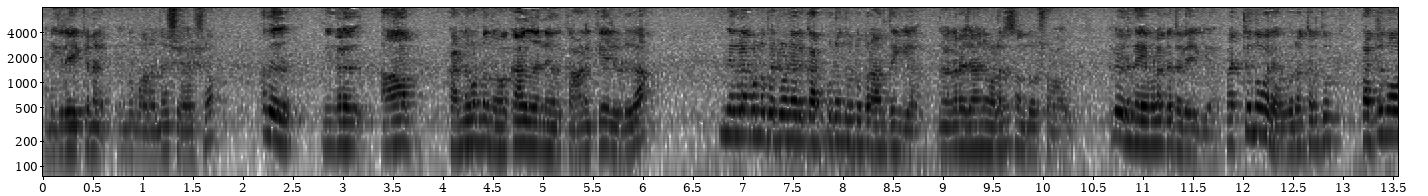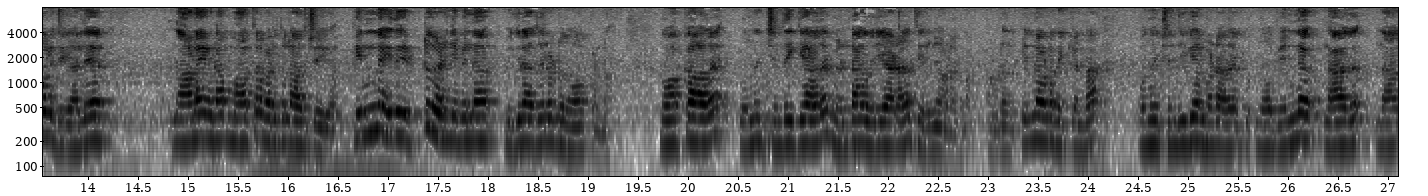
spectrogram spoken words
അനുഗ്രഹിക്കണേ എന്ന് പറഞ്ഞ ശേഷം അത് നിങ്ങൾ ആ കണ്ണുകൊണ്ട് നോക്കാതെ തന്നെ അത് കാണിക്കയിലിടുക. നിങ്ങളെ കൊണ്ട് പറ്റുവാണെങ്കിൽ കർപ്പൂരം തൊട്ട് പ്രാർത്ഥിക്കുക. നാഗരാജാവിന് വളരെ സന്തോഷമാകും. ഒരു നിയമങ്ങളൊക്കെ തെളിയിക്കുക. പറ്റുന്ന പോലെ ഓരോരുത്തർക്കും പറ്റുന്ന പോലെ ചെയ്യുക. അല്ലെങ്കിൽ നാണയം ഇടാൻ മാത്രം പറ്റത്തുള്ള അത് ചെയ്യുക. പിന്നെ ഇത് ഇട്ട് കഴിഞ്ഞ് പിന്നെ വിഗ്രഹത്തിലോട്ട് നോക്കണ്ട. നോക്കാതെ ഒന്നും ചിന്തിക്കാതെ മിണ്ടാതെ ഉരിയാടാതെ തിരിഞ്ഞു നടക്കണം. അവിടെ പിന്നെ അവിടെ നിൽക്കേണ്ട. ഒന്നും ചിന്തിക്കുകയും വേണ്ട. അതേ പിന്നെ നാഗ നാഗ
